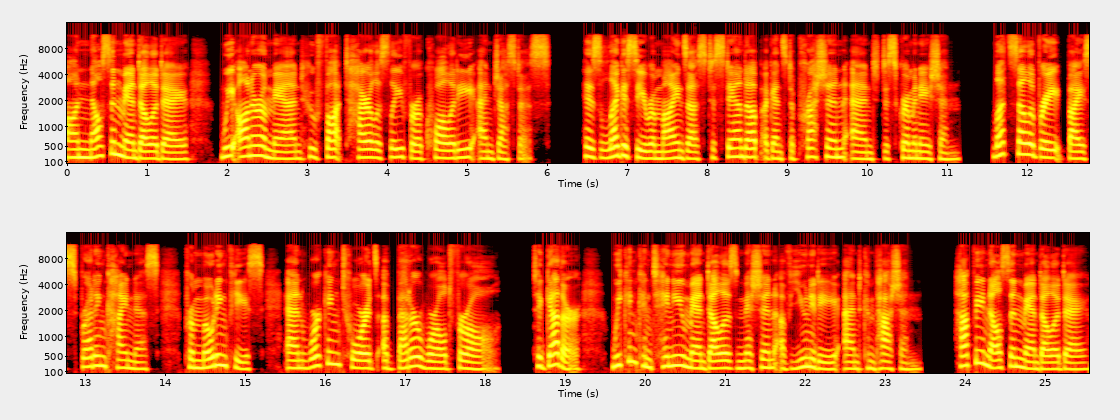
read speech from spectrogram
On Nelson Mandela Day, we honor a man who fought tirelessly for equality and justice. His legacy reminds us to stand up against oppression and discrimination. Let's celebrate by spreading kindness, promoting peace, and working towards a better world for all. Together, we can continue Mandela's mission of unity and compassion. Happy Nelson Mandela Day!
